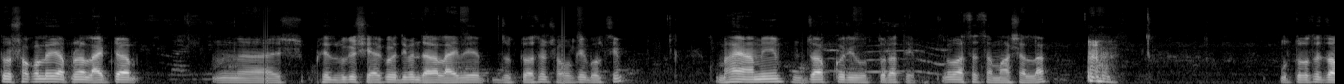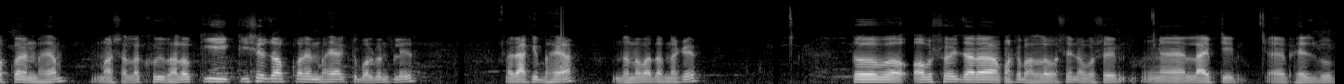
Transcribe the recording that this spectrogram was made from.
তো সকলেই আপনারা লাইভটা ফেসবুকে শেয়ার করে দিবেন। যারা লাইভে যুক্ত আছেন, সকলকেই বলছি। ভাই, আমি জব করি উত্তরাতে। ও আচ্ছা আচ্ছা মাশাল্লাহ উত্তরাতে জব করেন ভাইয়া? মাশাল্লাহ খুবই ভালো। কি, কিসে জব করেন ভাইয়া? একটু বলবেন প্লিজ রাকিব ভাইয়া, ধন্যবাদ আপনাকে। তো, অবশ্যই যারা আমাকে ভালোবাসেন, অবশ্যই লাইভটি ফেসবুক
